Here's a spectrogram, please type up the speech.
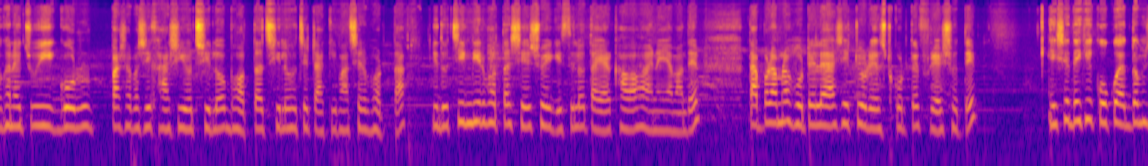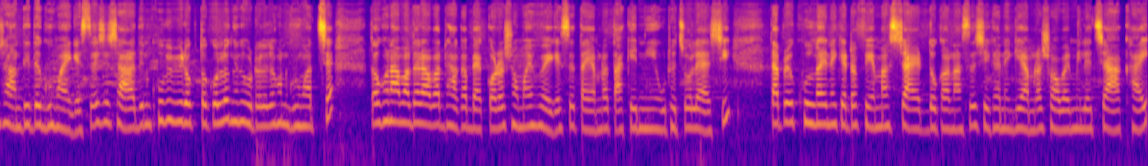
ওখানে চুই গরুর পাশাপাশি খাসিও ছিল, ভর্তা ছিল হচ্ছে টাকি মাছের ভর্তা। কিন্তু চিংড়ির ভর্তা শেষ হয়ে গেছিল, তাই আর খাওয়া হয় নাই আমাদের। তারপর আমরা হোটেলে আসি একটু রেস্ট করতে ফ্রেশ হতে। এসে দেখি কোকো একদম শান্তিতে ঘুমায় গেছে। সে সারাদিন খুবই বিরক্ত করল, কিন্তু হোটেলে যখন ঘুমাচ্ছে, তখন আমাদের আবার ঢাকা ব্যাক করার সময় হয়ে গেছে, তাই আমরা তাকে নিয়ে উঠে চলে আসি। তারপরে খুলনায় নাকি একটা ফেমাস চায়ের দোকান আছে, সেখানে গিয়ে আমরা সবাই মিলে চা খাই।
